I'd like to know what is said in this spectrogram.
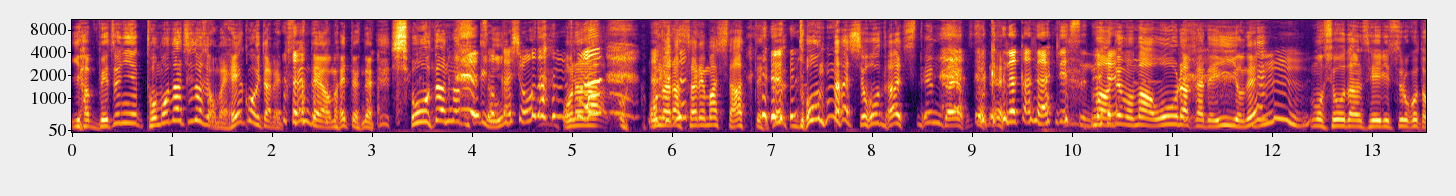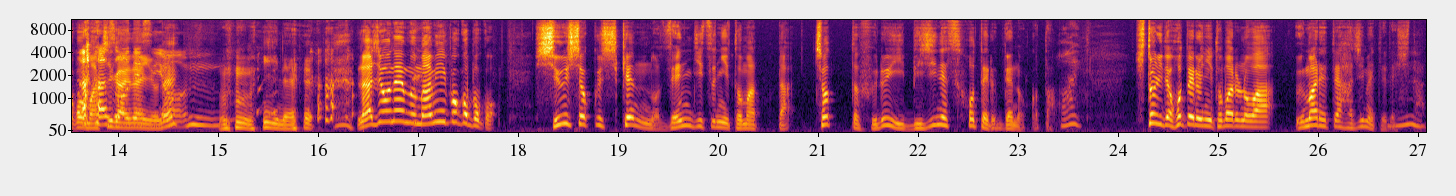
いや別に友達同士お前へこいたべくせんだよお前ってね商談の時におならおおならされましたって。どんな商談してんだよそなかれなかないですね。まあでもまあおおらかでいいよね、うん。もう商談成立することこう間違いないよね。うん いいね。ラジオネームマミーポコポコ。就職試験の前日に泊まったちょっと古いビジネスホテルでのこと。はい。一人でホテルに泊まるのは生まれて初めてでした、うん。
